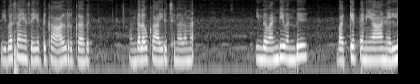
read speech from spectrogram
விவசாயம் செய்யறதுக்கு ஆள் இருக்காது. அந்தளவுக்கு ஆயிடுச்சு நிலமை. இந்த வண்டி வந்து வைக்க தனியாக நெல்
